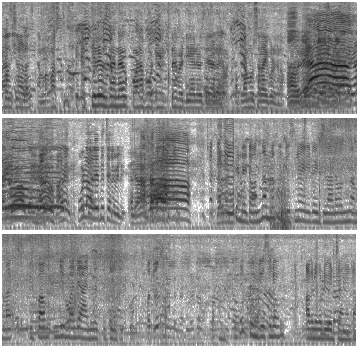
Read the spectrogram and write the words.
ഫംഗ്ഷൻ ആണ് നമ്മ ഫസ്റ്റ് എത്തിയ ദിവസം തന്നെ ഉപ്പാടെ ഫോർട്ടി എയ്റ്റ് വെഡിങ് ആനിവേഴ്സറി ആണ് നമ്മൾ ഉഷറായി കൊടുക്കണം ഫുൾ ആളിന്റെ ചെലവിൽ ഉണ്ട് കേട്ടോ. ഒന്ന് നമ്മൾ കുഞ്ചൂസിന് വേണ്ടിട്ട് വെച്ചതാണ്. ഒന്ന് നമ്മളെ ഇപ്പം ഇമ്മാന്റെ ആനിവേഴ്സറിക്ക് ഇത് കുഞ്ചൂസിനും അവനും കൊണ്ട് മേടിച്ചാണ് കേട്ടോ.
